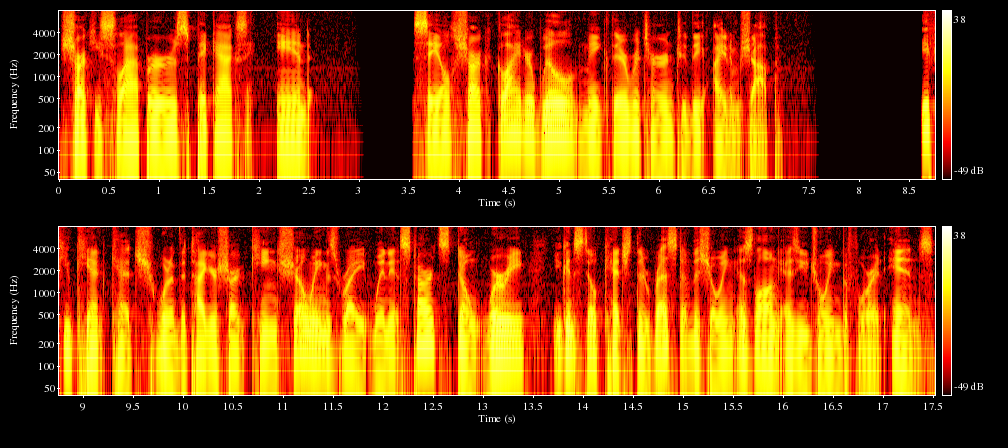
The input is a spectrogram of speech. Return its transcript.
Sharky Slappers, Pickaxe, and Sail Shark Glider will make their return to the item shop. If you can't catch one of the Tiger Shark King showings right when it starts, don't worry. You can still catch the rest of the showing as long as you join before it ends.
